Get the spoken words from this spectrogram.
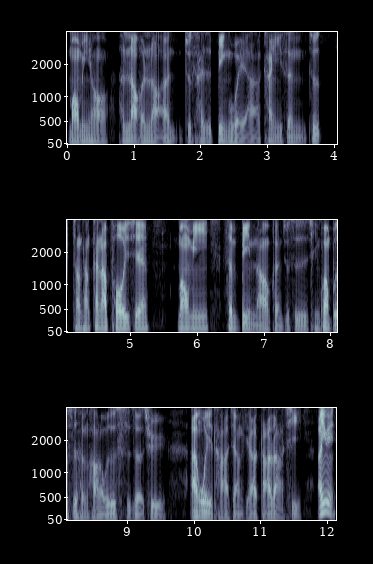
猫咪哦，很老很老啊，就是开始病危啊，看医生就常常看他剖一些猫咪生病，然后可能就是情况不是很好了，我就试着去安慰他，这样给他打打气啊。因为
